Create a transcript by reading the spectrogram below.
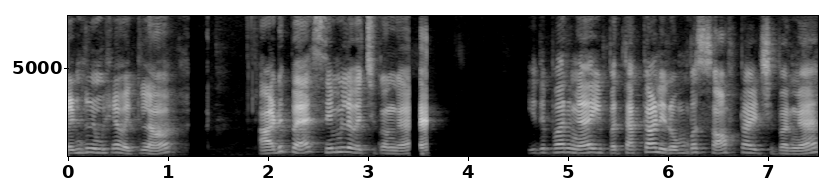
ரெண்டு நிமிஷம் வைக்கலாம். அடுப்பை சிம்மில் வச்சுக்கோங்க. இது பாருங்கள் இப்போ தக்காளி ரொம்ப சாஃப்ட் ஆயிடுச்சு பாருங்கள்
